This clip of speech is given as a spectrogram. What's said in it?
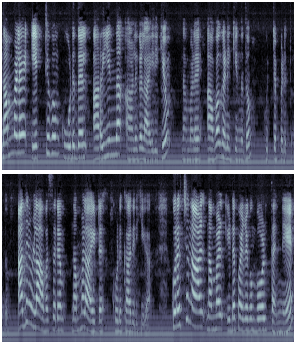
നമ്മളെ ഏറ്റവും കൂടുതൽ അറിയുന്ന ആളുകളായിരിക്കും നമ്മളെ അവഗണിക്കുന്നതും കുറ്റപ്പെടുത്തുന്നതും. അതിനുള്ള അവസരം നമ്മളായിട്ട് കൊടുക്കാതിരിക്കുക. കുറച്ചു നാൾ നമ്മൾ ഇടപഴകുമ്പോൾ തന്നെ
